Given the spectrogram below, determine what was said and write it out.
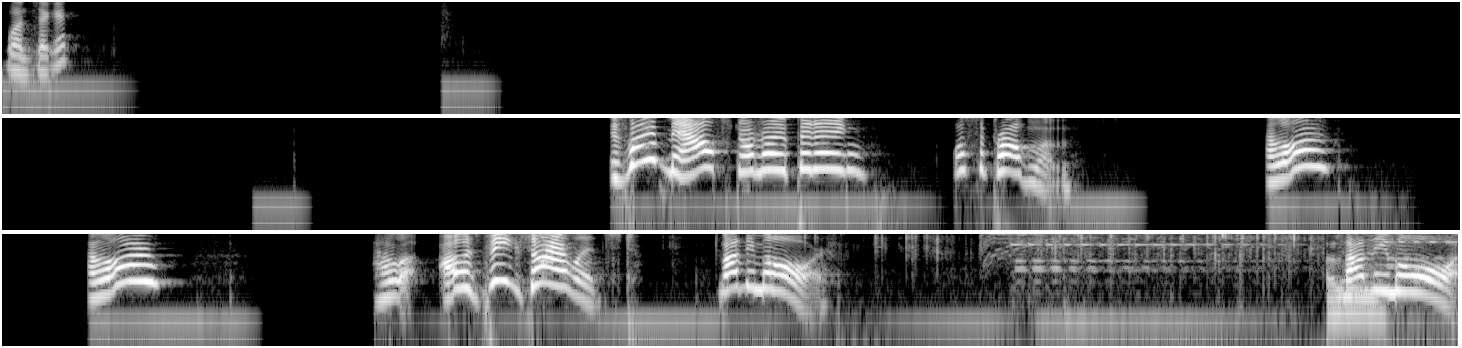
One second. Is my mouth not opening? What's the problem? Hello? Hello? Hello? I was being silenced. Not anymore. Not anymore.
